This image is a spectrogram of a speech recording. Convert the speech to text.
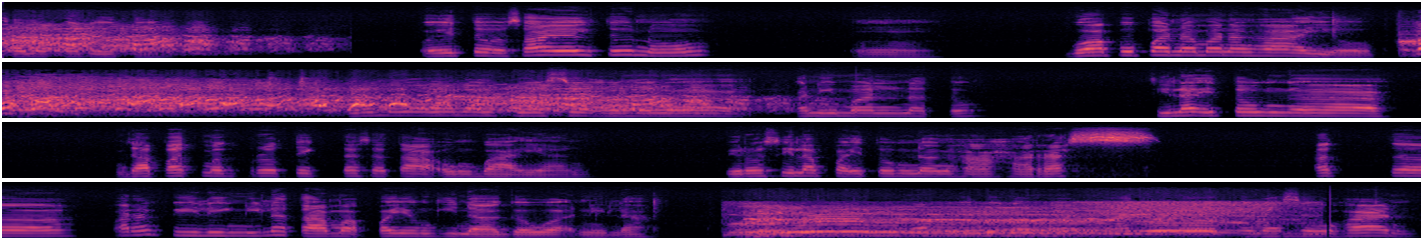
Sino pa? O ito, sayang to no. Mm. Gwapo pa naman ang hayop. Pero mga walang puso ang mga animal na to. Sila itong ah, dapat magprotekta sa taong bayan. Pero sila pa itong nanghaharas. Ah, parang feeling nila tama pa yung ginagawa nila. Kinasuhan.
